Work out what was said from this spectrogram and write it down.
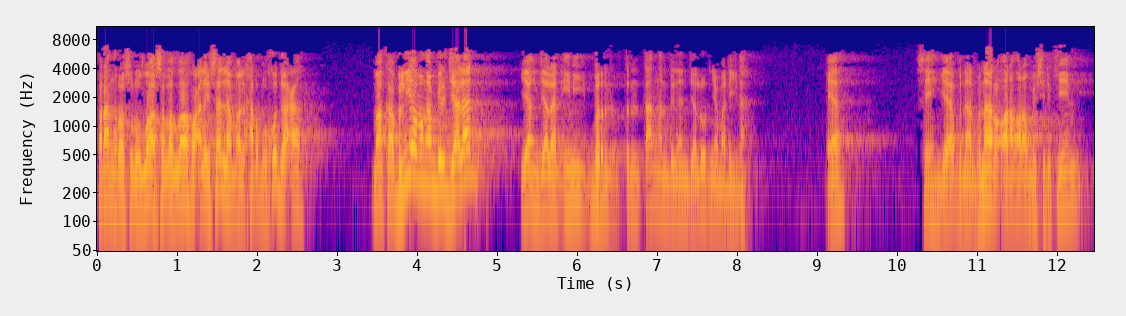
perang Rasulullah sallallahu alaihi wasallam al-harbu. Maka beliau mengambil jalan yang jalan ini bertentangan dengan jalurnya Madinah. Ya. Sehingga benar-benar orang-orang musyrikin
